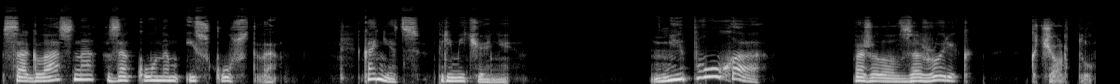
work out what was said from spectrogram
согласно законам искусства. Конец примечания. «Не пуха!» — пожелал Зажорик к черту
